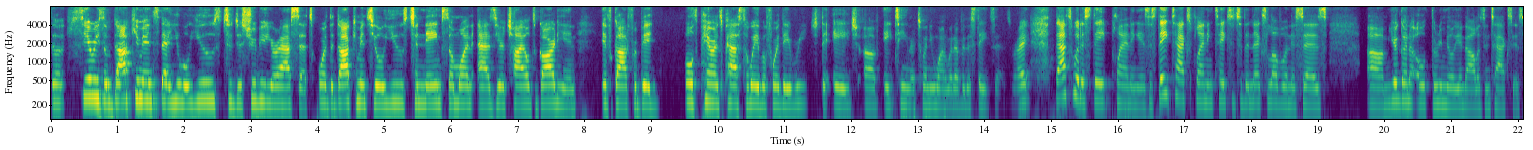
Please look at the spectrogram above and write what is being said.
the series of documents that you will use to distribute your assets or the documents you'll use to name someone as your child's guardian if God forbid both parents passed away before they reached the age of 18 or 21, whatever the state says, right? That's what estate planning is. Estate tax planning takes it to the next level and it says, um, you're going to owe $3 million in taxes.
